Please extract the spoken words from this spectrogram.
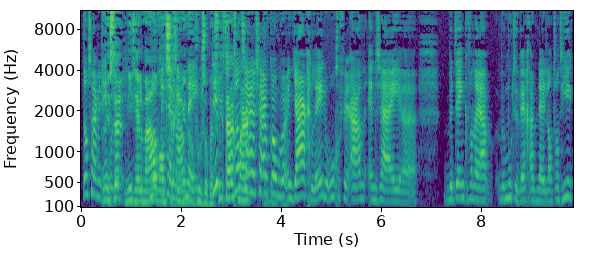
Dan zijn we in Tenminste, Ecuador. niet helemaal, Nog want niet ze helemaal, gingen nee. op het Dit- vliegtuig. Dan Maar zijn, zijn, komen we een jaar geleden ongeveer aan. En zij bedenken van, nou ja, we moeten weg uit Nederland. Want hier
